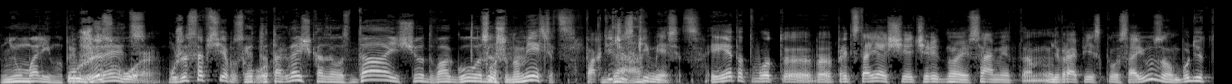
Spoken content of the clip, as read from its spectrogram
неумолимо приближается. Уже скоро, уже совсем скоро. Это тогда еще казалось, да, еще два года. Слушай, ну месяц, фактически да. месяц. И этот вот э, предстоящий очередной саммит Европейского Союза, он будет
